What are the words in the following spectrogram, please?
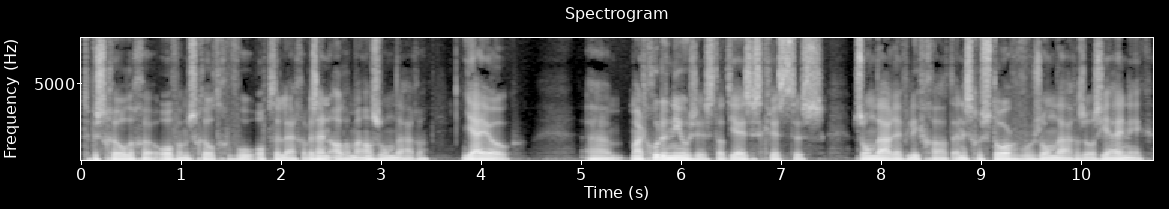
te beschuldigen of een schuldgevoel op te leggen. We zijn allemaal zondaren. Jij ook. Um, maar het goede nieuws is dat Jezus Christus zondaren heeft liefgehad en is gestorven voor zondaren zoals jij en ik.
